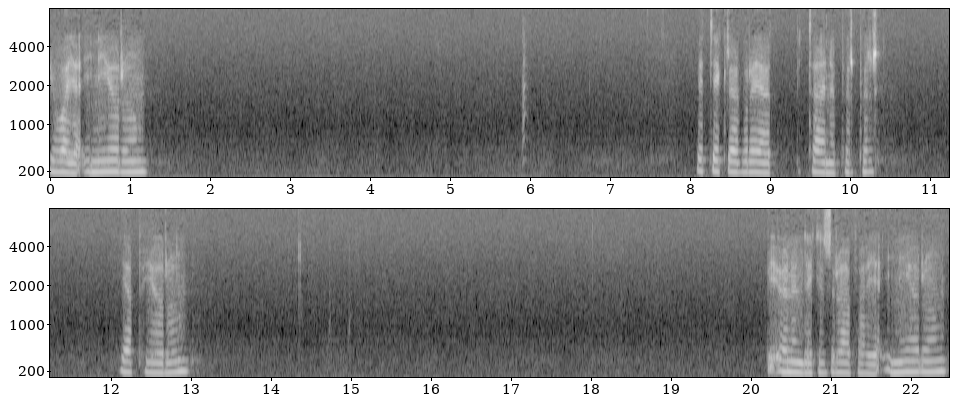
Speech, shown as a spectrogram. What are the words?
yuvaya iniyorum. Ve tekrar buraya bir tane pırpır yapıyorum. Bir önündeki zürafaya iniyorum.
